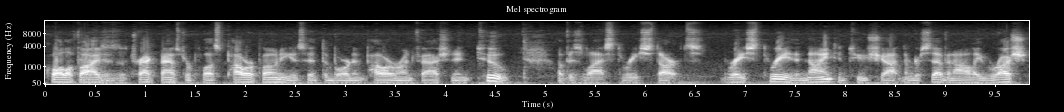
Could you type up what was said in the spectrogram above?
Qualifies as a Trackmaster Plus Power Pony, has hit the board in power run fashion in two of his last three starts race three, the 9 to 2 shot, number 7, Ollie Rush,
